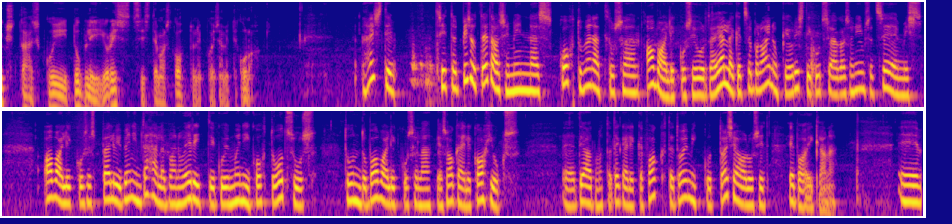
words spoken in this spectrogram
ükstahes kui tubli jurist, siis temast kohtunikku ei saa mitte kunagi. Hästi, siit nüüd pisut edasi minnes kohtumenetluse avalikkuse juurde, jällegi, et see pole ainuke juristikutse, aga see on ilmselt see, mis avalikkuses pälvib enim tähelepanu, eriti kui mõni kohtuotsus tundub avalikkusele ja sageli kahjuks eh, teadmata tegelikke fakte, toimikut, asjaolusid, ebaõiglane. Eh,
